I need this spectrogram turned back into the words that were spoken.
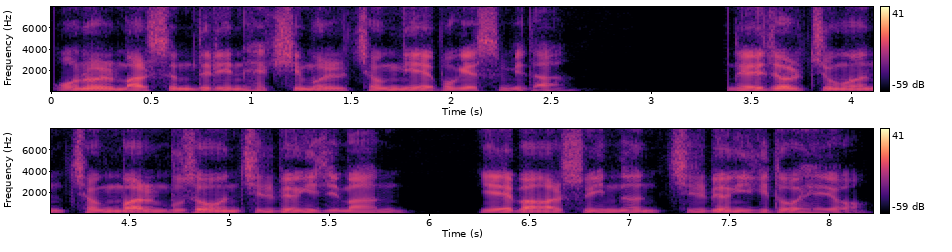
오늘 말씀드린 핵심을 정리해 보겠습니다. 뇌졸중은 정말 무서운 질병이지만 예방할 수 있는 질병이기도 해요.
